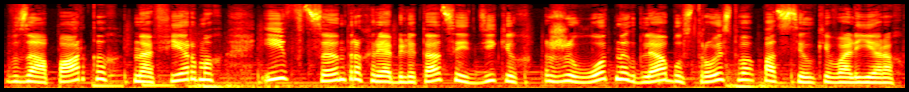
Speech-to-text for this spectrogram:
в зоопарках, на фермах и в центрах реабилитации диких животных для обустройства подстилки в вольерах.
